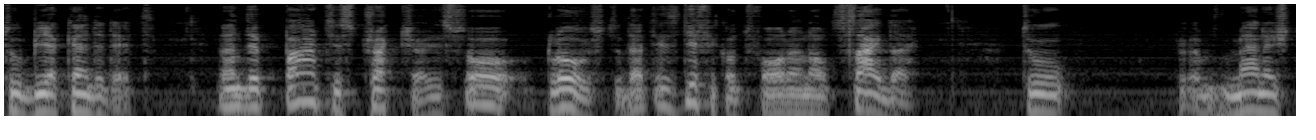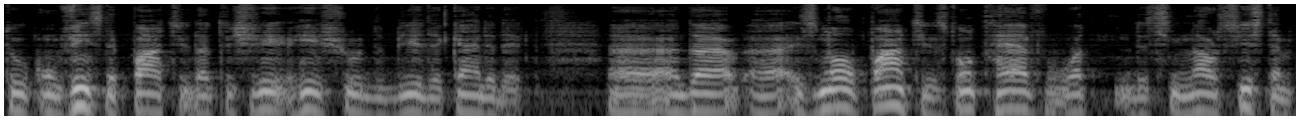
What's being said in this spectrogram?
to be a candidate. And the party structure is so closed that it's difficult for an outsider to uh, manage to convince the party that she, he should be the candidate. Uh, the uh, small parties don't have what this, in our system.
